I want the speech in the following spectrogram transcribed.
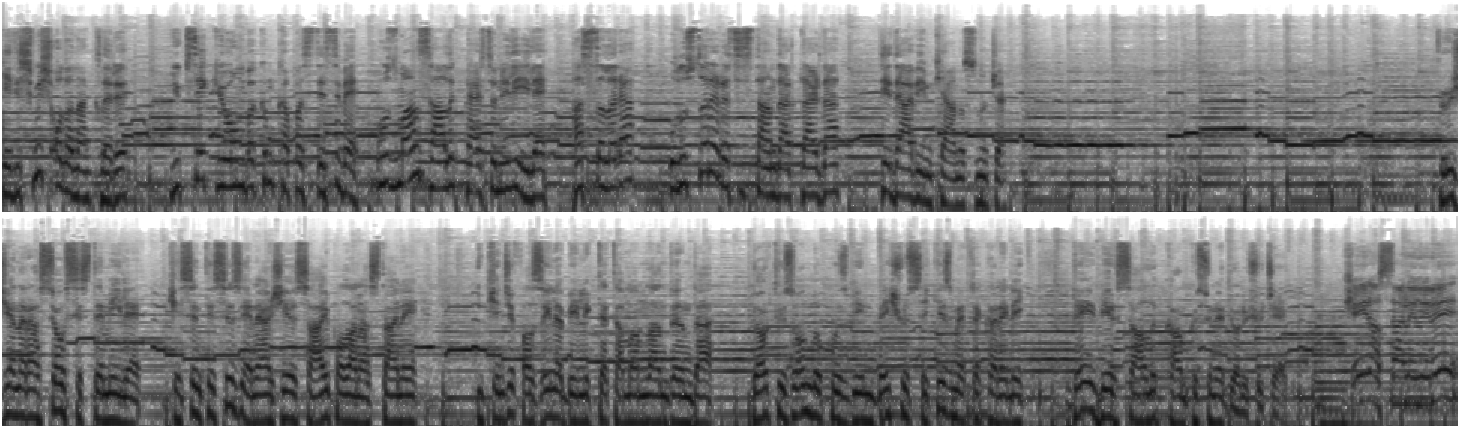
gelişmiş olanakları, yüksek yoğun bakım kapasitesi ve uzman sağlık personeli ile hastalara uluslararası standartlarda tedavi imkanı sunacak. Trijenerasyon sistemiyle kesintisiz enerjiye sahip olan hastane, ikinci fazıyla birlikte tamamlandığında 419.508 metrekarelik dev bir sağlık kampüsüne dönüşecek. Şehir hastaneleri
